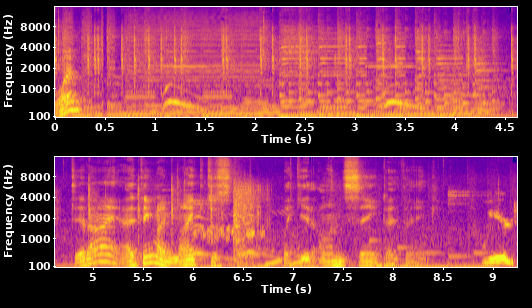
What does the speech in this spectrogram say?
What? Did I? I think my mic just, like, it unsynced, I think. Weird.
